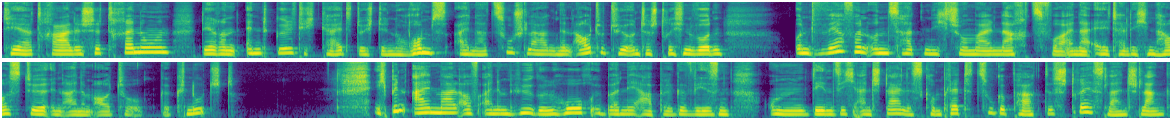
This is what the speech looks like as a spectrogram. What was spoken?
theatralische Trennungen, deren Endgültigkeit durch den Rums einer zuschlagenden Autotür unterstrichen wurden, und wer von uns hat nicht schon mal nachts vor einer elterlichen Haustür in einem Auto geknutscht? Ich bin einmal auf einem Hügel hoch über Neapel gewesen, um den sich ein steiles, komplett zugeparktes Sträßlein schlang.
